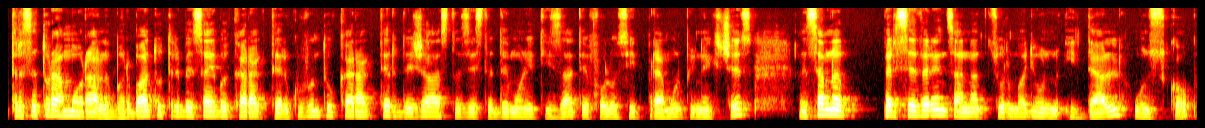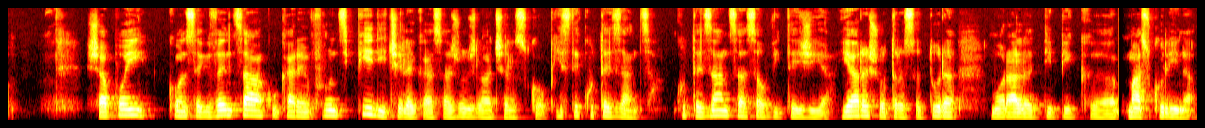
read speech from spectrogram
trăsătura morală. Bărbatul trebuie să aibă caracter. Cuvântul caracter deja astăzi este demonetizat, e folosit prea mult prin exces. Înseamnă perseverența în a-ți urmări un ideal, un scop și apoi consecvența cu care înfrunți piedicile ca să ajungi la acel scop. Este cutezanța. Cutezanța sau vitejia. Iarăși o trăsătură morală tipic uh, masculină.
